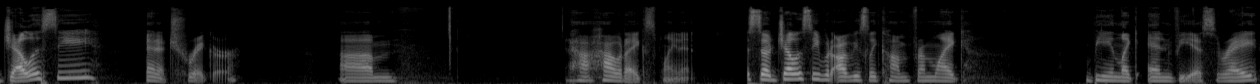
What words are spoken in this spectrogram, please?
jealousy and a trigger. Um, how how would I explain it? So jealousy would obviously come from like being like envious, right?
